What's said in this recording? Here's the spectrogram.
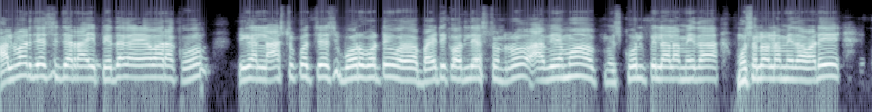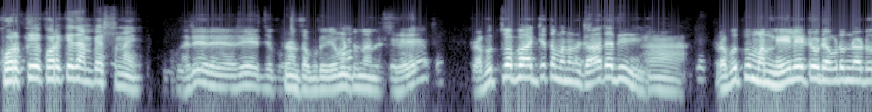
అలవాటు చేసి జర ఈ పెద్దగా అయ్యే వరకు ఇక లాస్ట్కి వచ్చేసి బోరు కొట్టి బయటికి వదిలేస్తుండ్రు. అవేమో స్కూల్ పిల్లల మీద ముసలోళ్ళ మీద పడి కొరికి కొరికి చంపేస్తున్నాయి. అదే అదే చెప్తున్నాను తమ్ముడు. ఏమంటున్నానంటే ప్రభుత్వ బాధ్యత మనది కాదు అది ఆ. ప్రభుత్వం మన నేలేటోడు ఎవడున్నాడు?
